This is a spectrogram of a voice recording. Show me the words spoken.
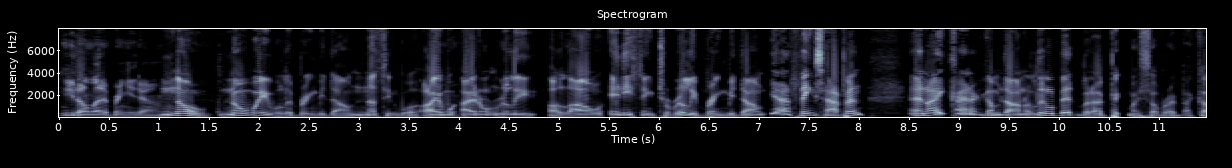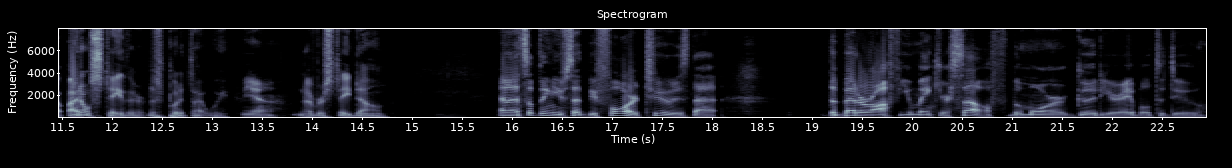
You don't let it bring you down. No, no way will it bring me down. Nothing will. I mm. I don't really allow anything to really bring me down. Yeah, things happen, and I kind of come down a little bit, but I pick myself right back up. I don't stay there. Let's put it that way. Yeah. Never stay down. And that's something you've said before too is that the better off you make yourself, the more good you're able to do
